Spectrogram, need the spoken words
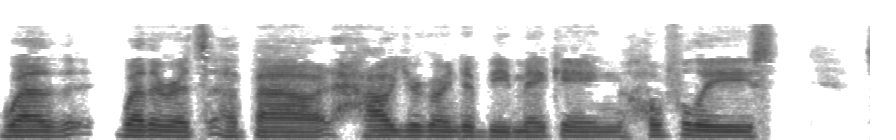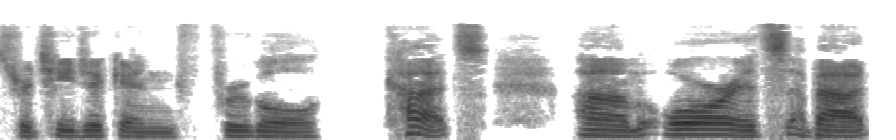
whether, whether it's about how you're going to be making hopefully strategic and frugal cuts, um, or it's about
